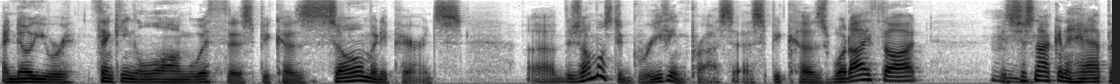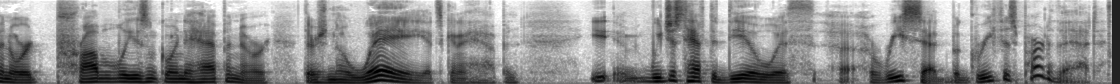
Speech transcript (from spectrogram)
I know you were thinking along with this because so many parents, uh, there's almost a grieving process because what I thought it's just not going to happen, or it probably isn't going to happen, or there's no way it's going to happen. We just have to deal with a a reset, but grief is part of that.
